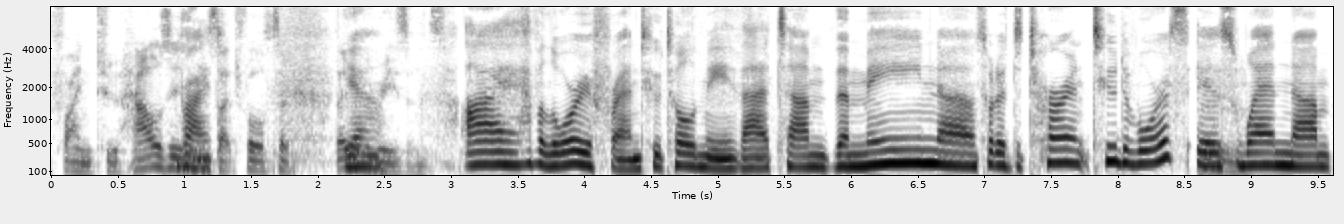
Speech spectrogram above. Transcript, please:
find two houses Right. and such forth so they Yeah. were the reasons I have a lawyer friend who told me that um, the main uh, sort of deterrent to divorce is Mm-hmm. when um,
